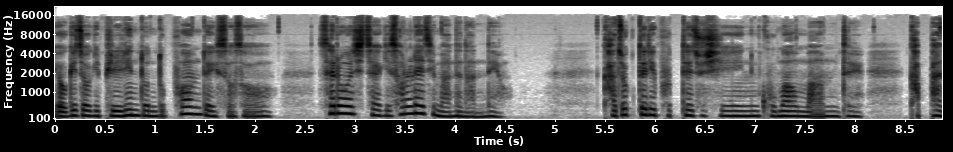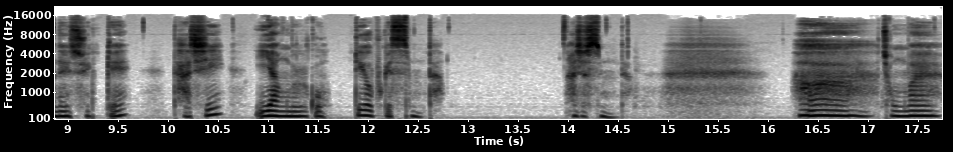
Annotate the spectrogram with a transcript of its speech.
여기저기 빌린 돈도 포함돼 있어서 새로운 시작이 설레지만은 않네요. 가족들이 보태주신 고마운 마음들 갚아낼 수 있게 다시 이악 물고 뛰어보겠습니다. 하셨습니다. 아, 정말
